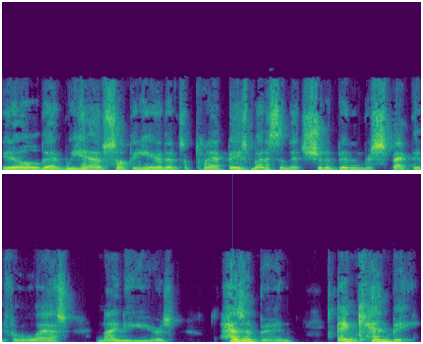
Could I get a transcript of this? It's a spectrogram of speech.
you know, that we have something here that's a plant based medicine that should have been respected for the last 90 years, hasn't been, and can be.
